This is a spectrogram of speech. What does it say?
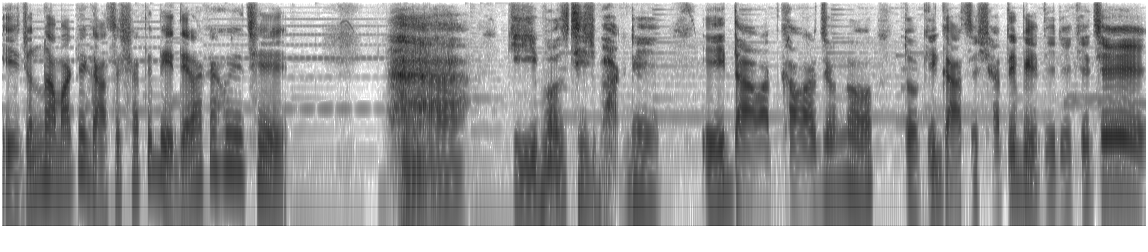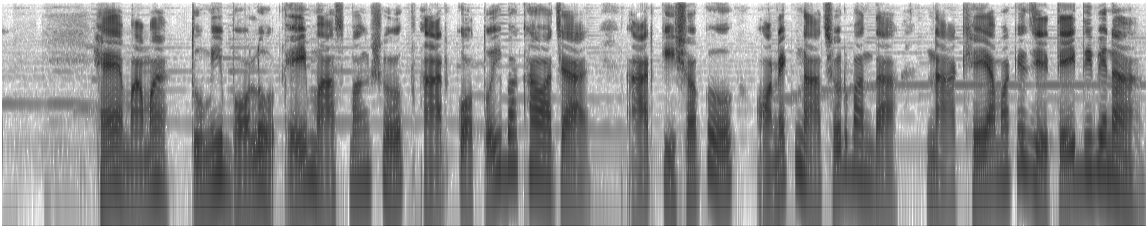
এই জন্য আমাকে গাছের সাথে বেঁধে রাখা হয়েছে। হ্যাঁ কি বলছিস ভাগ্নে? এই দাওয়াত খাওয়ার জন্য তোকে গাছের সাথে বেঁধে রেখেছে। হ্যাঁ মামা, তুমি বলো, এই মাছ, মাংস আর কতই বা খাওয়া যায়? আর কৃষকও অনেক নাছর বান্দা, না খেয়ে আমাকে যেতেই দিবে না।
